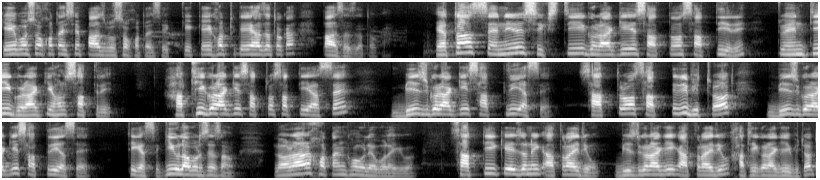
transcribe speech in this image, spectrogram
কেইবছৰ খটাইছে? পাঁচ বছৰ খটাইছে। কেই কেই হাজাৰ টকা? পাঁচ হাজাৰ টকা। এটা শ্ৰেণীৰ ছিক্সটিগৰাকী ছাত্ৰ ছাত্ৰীৰ টুৱেণ্টিগৰাকী হ'ল ছাত্ৰী। ষাঠিগৰাকী ছাত্ৰ ছাত্ৰী আছে বিছগৰাকী ছাত্ৰী আছে। ছাত্ৰ ছাত্ৰীৰ ভিতৰত বিছগৰাকী ছাত্ৰী আছে। ঠিক আছে কি ওলাব দিছে চাওঁ। ল'ৰাৰ শতাংশ উলিয়াব লাগিব। ছাত্ৰী কেইজনীক আঁতৰাই দিওঁ বিছগৰাকীক আঁতৰাই দিওঁ ষাঠিগৰাকীৰ ভিতৰত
